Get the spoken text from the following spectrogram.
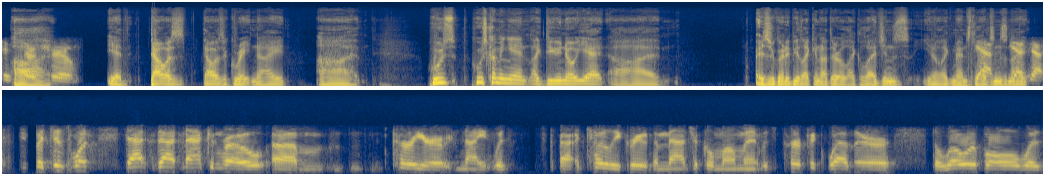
It's uh, so true. Yeah, that was that was a great night. Uh, who's who's coming in? Like, do you know yet? Uh, is there going to be like another like legends? You know, like men's yeah, legends yeah, night? Yeah, but just what that that McEnroe um, Courier night was. Uh, I totally agree with a magical moment. It was perfect weather. The lower bowl was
